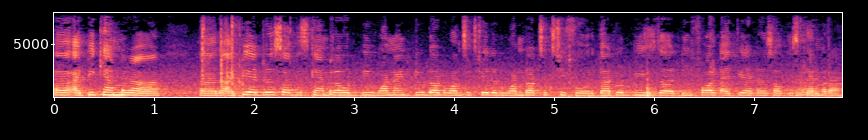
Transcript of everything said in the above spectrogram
uh, IP camera uh, the IP address of this camera would be 192.168.1.64 that would be the default IP address of this camera.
